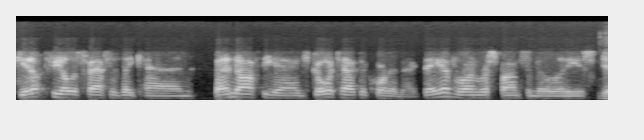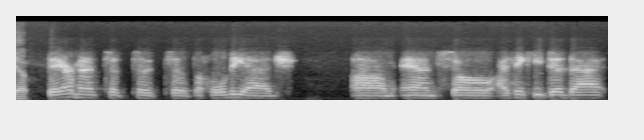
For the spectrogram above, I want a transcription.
get upfield as fast as they can, bend off the edge, go attack the quarterback. They have run responsibilities. Yep. They are meant to to to, to hold the edge. Um, and so I think he did that,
